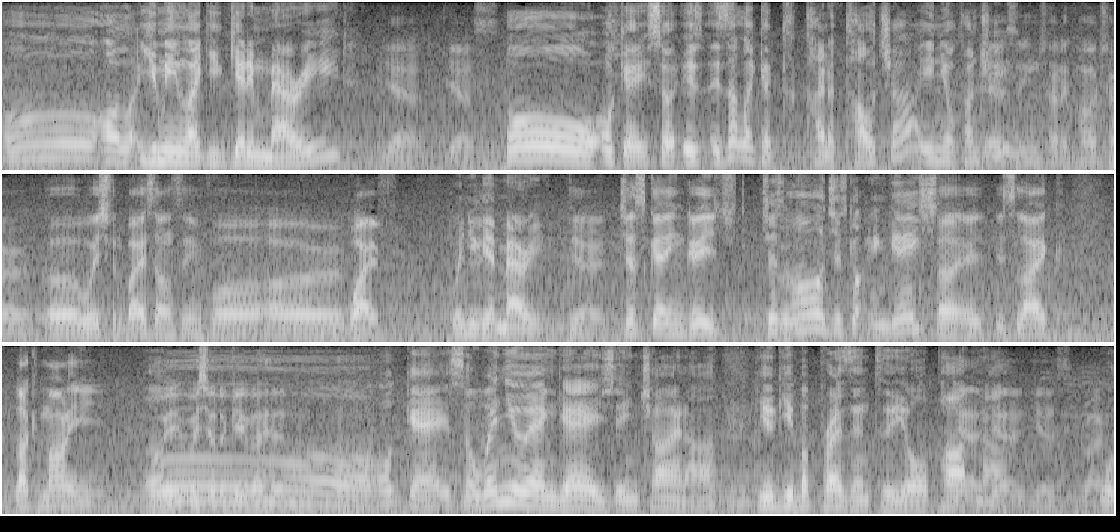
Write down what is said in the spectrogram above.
Oh, oh, you mean like you getting married? Yeah. Yes. Oh, okay. So is, is that like a kind of culture in your country? Yes. In China culture, uh, we should buy something for our wife. When you get married? Yeah. Just get engaged. Just Uh, oh, just got engaged. Uh, it, it's like like money. We, we should give her. Oh, okay. So when you engaged in China, you give a present to your partner. Yeah, yeah, yes, right. Well,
